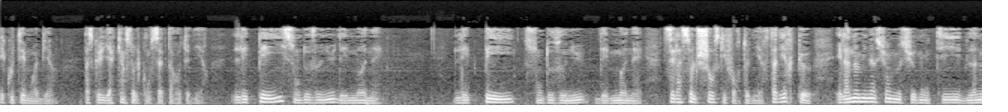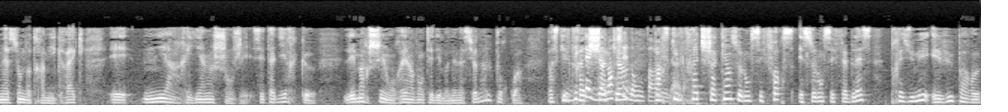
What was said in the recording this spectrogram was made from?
Écoutez-moi bien, parce qu'il n'y a qu'un seul concept à retenir. Les pays sont devenus des monnaies. Les pays sont devenus des monnaies. C'est la seule chose qu'il faut retenir. C'est-à-dire que, et la nomination de M. Monti, la nomination de notre ami grec, n'y a rien changé. C'est-à-dire que les marchés ont réinventé des monnaies nationales. Pourquoi? Parce qu'ils traitent, chacun, parce chacun selon ses forces et selon ses faiblesses présumées et vues par eux.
